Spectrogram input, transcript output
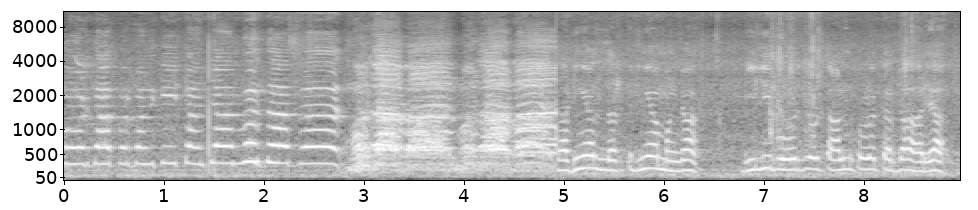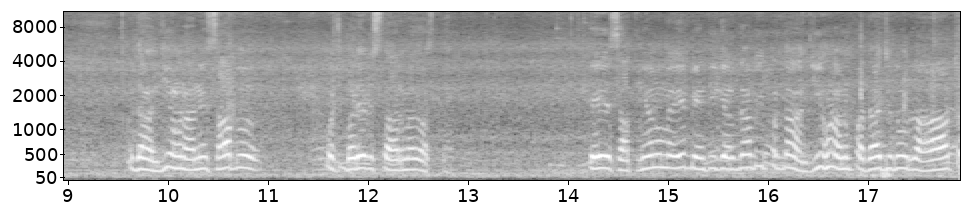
ਬੋਰਡ ਦਾ ਪ੍ਰਬੰਧਕੀ ਢਾਂਚਾ ਮੁਰਦਾਬਾਦ। ਸਾਡੀਆਂ ਲਟਕਦੀਆਂ ਮੰਗਾਂ ਬਿਜਲੀ ਬੋਰਡ ਜੋ ਟਾਲ ਮਟੋਲ ਕਰਦਾ ਆ ਰਿਹਾ ਪ੍ਰਧਾਨ ਜੀ ਹੁਣਾਂ ਨੇ ਸਭ ਕੁਝ ਬੜੇ ਵਿਸਤਾਰ ਨਾਲ ਦੱਸਤਾ। ਤੇ ਸਾਥੀਆਂ ਨੂੰ ਮੈਂ ਇਹ ਬੇਨਤੀ ਕਰਦਾ ਵੀ ਪ੍ਰਧਾਨ ਜੀ ਹੁਣਾਂ ਨੂੰ ਪਤਾ ਜਦੋਂ ਰਾਤ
